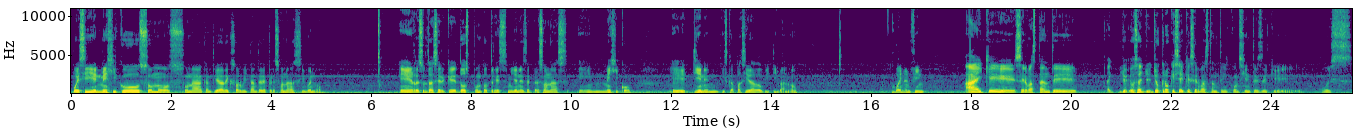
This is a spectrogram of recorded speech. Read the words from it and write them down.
pues sí en México somos una cantidad exorbitante de personas y bueno eh, resulta ser que 2.3 millones de personas en México eh, tienen discapacidad auditiva no bueno en fin hay que ser bastante... Yo, o sea, yo, creo que sí hay que ser bastante conscientes de que, pues,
